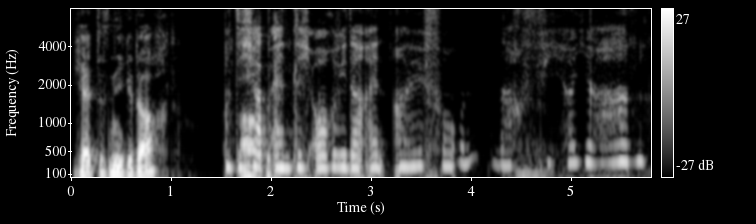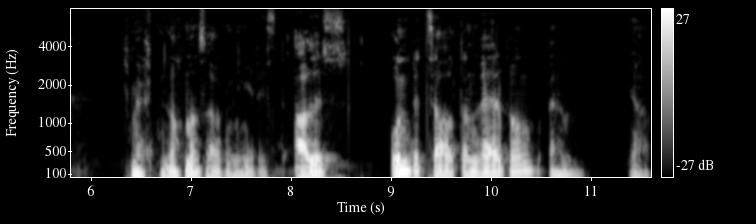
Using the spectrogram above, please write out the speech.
Ich hätte es nie gedacht. und ich habe endlich auch wieder ein iPhone nach vier Jahren. Ich möchte nochmal sagen, hier ist alles unbezahlt an Werbung. Ähm, ja,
